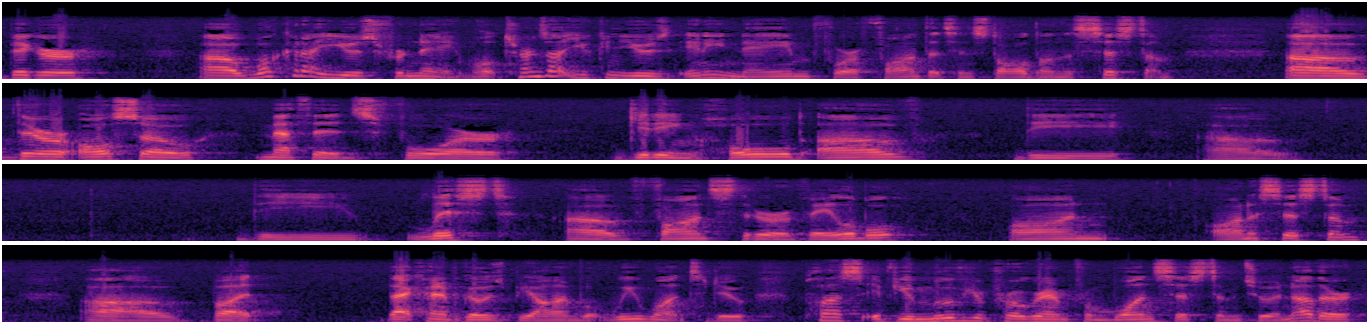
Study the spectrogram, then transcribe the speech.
bigger. Uh, what could I use for name? Well, it turns out you can use any name for a font that's installed on the system. Uh, there are also methods for getting hold of the uh, the list of fonts that are available on on a system, uh, but that kind of goes beyond what we want to do. Plus, if you move your program from one system to another,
